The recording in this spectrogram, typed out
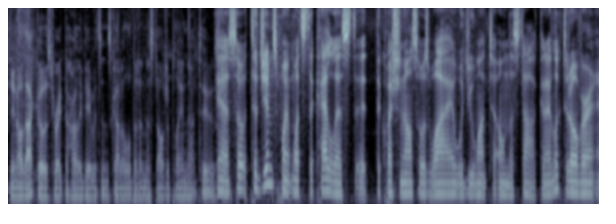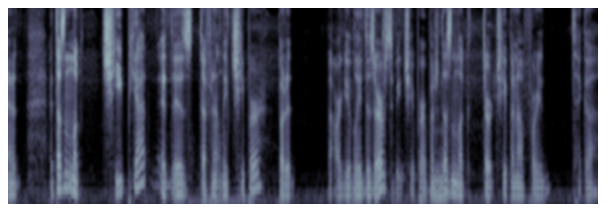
You know that goes right to Harley Davidson's got a little bit of nostalgia play in that too. so- Yeah. So to Jim's point, what's the catalyst? It, the question also is why would you want to own the stock? And I looked it over, and it, it doesn't look cheap yet. It is definitely cheaper, but it arguably deserves to be cheaper. But Mhm. it doesn't look dirt cheap enough where you take a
